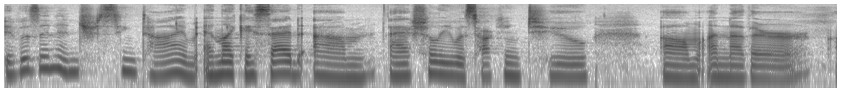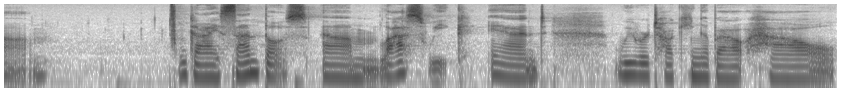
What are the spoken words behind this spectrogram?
it was an interesting time. And like I said, um, I actually was talking to um, another um, Guy Santos um, last week, and we were talking about how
